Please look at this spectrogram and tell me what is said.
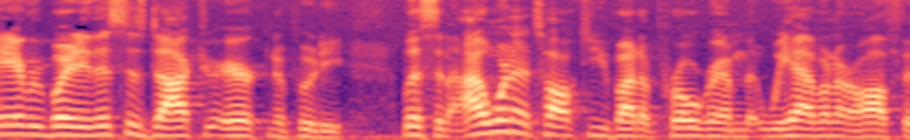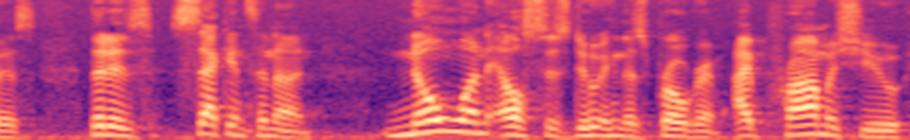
Hey, everybody, this is Dr. Eric Nepute. Listen, I want to talk to you about a program that we have in our office that is second to none. No one else is doing this program. I promise you,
